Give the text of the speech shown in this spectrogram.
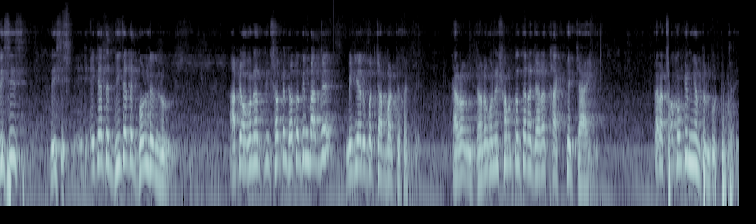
দিস ইজ এটাতে these are the golden rules আপনি অগণতান্ত্রিক সরকার যতদিন বাড়বে মিডিয়ার উপর চাপ বাড়তে থাকবে। কারণ জনগণের সমর্থন তারা যারা থাকতে চায়, তারা সকলকে নিয়ন্ত্রণ করতে চায়,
